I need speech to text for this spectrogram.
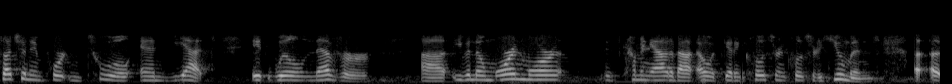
such an important tool, and yet it will never, uh, even though more and more is coming out about oh it's getting closer and closer to humans. Uh, uh,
